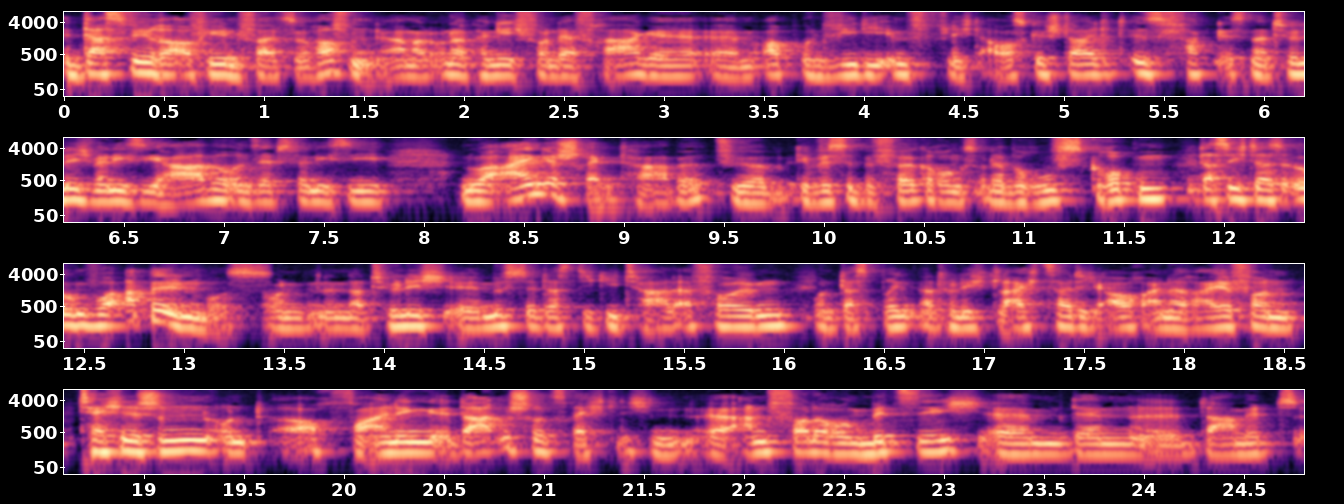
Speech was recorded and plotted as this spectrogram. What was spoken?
Das wäre auf jeden Fall zu hoffen, ja, mal unabhängig von der Frage, ähm, ob und wie die Impfpflicht ausgestaltet ist. Fakt ist natürlich, wenn ich sie habe und selbst wenn ich sie nur eingeschränkt habe für gewisse Bevölkerungs- oder Berufsgruppen, dass ich das irgendwo abbilden muss. Und natürlich äh, müsste das digital erfolgen. Und das bringt natürlich gleichzeitig auch eine Reihe von technischen und auch vor allen Dingen datenschutzrechtlichen äh, Anforderungen mit sich. Ähm, denn äh, damit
